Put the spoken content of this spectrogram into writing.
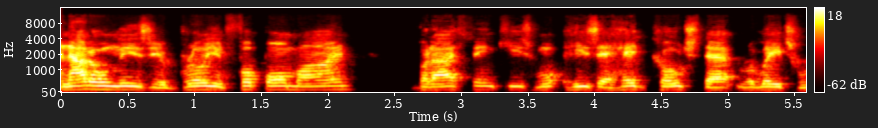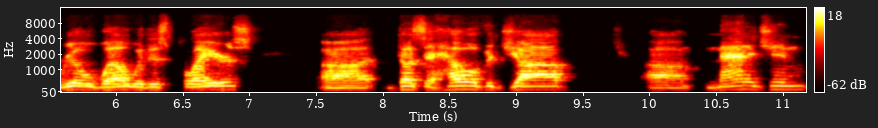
not only is he a brilliant football mind, but I think he's he's a head coach that relates real well with his players. Uh, does a hell of a job uh, managing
